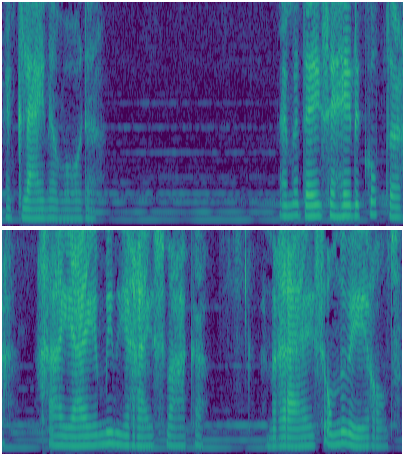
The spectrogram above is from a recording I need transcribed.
en kleiner worden. En met deze helikopter ga jij een mini-reis maken. Een reis om de wereld.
